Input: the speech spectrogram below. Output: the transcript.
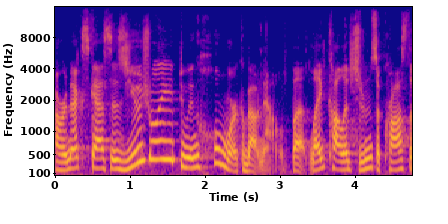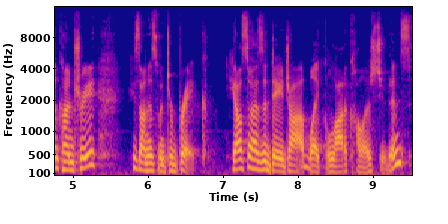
Our next guest is usually doing homework about now, but like college students across the country, he's on his winter break. He also has a day job, like a lot of college students.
